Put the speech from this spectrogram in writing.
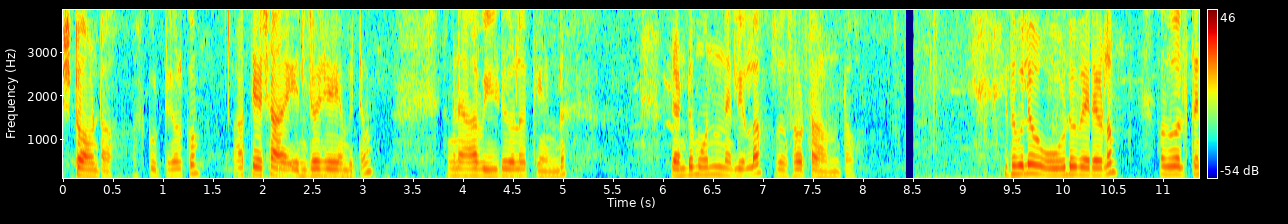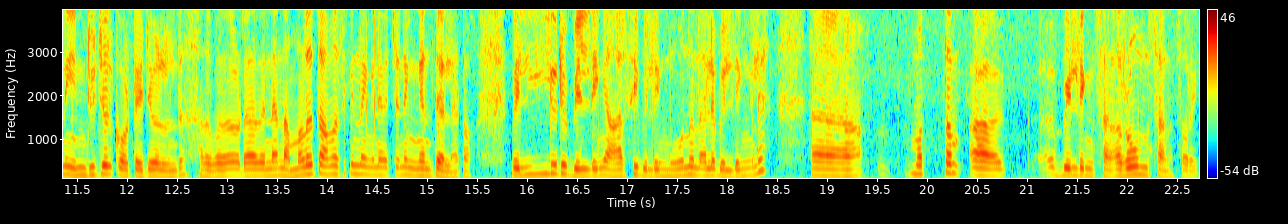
ഇഷ്ടമാണ് കേട്ടോ കുട്ടികൾക്കും അത്യാവശ്യം എൻജോയ് ചെയ്യാൻ പറ്റും. അങ്ങനെ ആ വീടുകളൊക്കെ ഉണ്ട്. രണ്ട് മൂന്ന് നിലയുള്ള റിസോർട്ടാണ് കേട്ടോ ഇതുപോലെ ഓടുവരകളും അതുപോലെ തന്നെ ഇൻഡിവിജ്വൽ കോട്ടേജുകളുണ്ട് അതുപോലെ തന്നെ നമ്മൾ താമസിക്കുന്നത് എങ്ങനെ വെച്ചാൽ ഇങ്ങനത്തെ അല്ല കേട്ടോ വലിയൊരു ബിൽഡിങ് ആർ സി ബിൽഡിംഗ് മൂന്ന് നല്ല ബിൽഡിങ്ങിൽ മൊത്തം ബിൽഡിങ്സാണ് റൂംസാണ് സോറി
